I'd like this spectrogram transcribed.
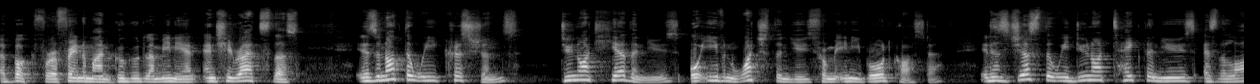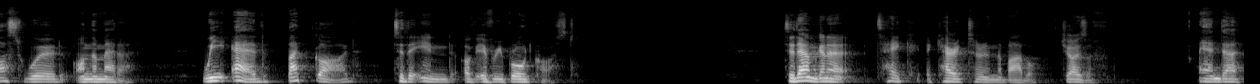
a book for a friend of mine, Gugu Dlamini, and she writes this. It is not that we Christians do not hear the news or even watch the news from any broadcaster. It is just that we do not take the news as the last word on the matter. We add, but God, to the end of every broadcast. Today I'm going to take a character in the Bible, Joseph. And uh,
